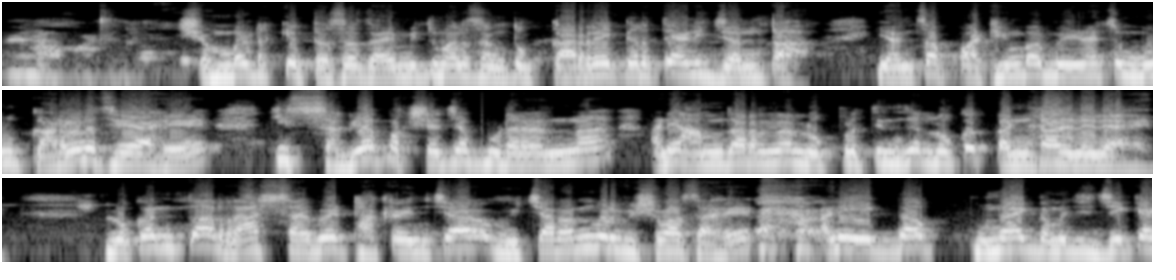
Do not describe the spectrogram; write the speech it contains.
नाही ना हा पाठिंबा. शंभर टक्के तसंच आहे. मी तुम्हाला सांगतो कार्यकर्ते आणि जनता यांचा पाठिंबा मिळण्याचं मूळ कारणच हे आहे की सगळ्या पक्षाच्या पुढाऱ्यांना आणि आमदारांना लोकप्रतिनिधी लोक कंटाळलेले आहेत. लोकांचा राजसाहेब ठाकरेंच्या विचारांवर विश्वास आहे. आणि एकदा पुन्हा एकदा म्हणजे जे काय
